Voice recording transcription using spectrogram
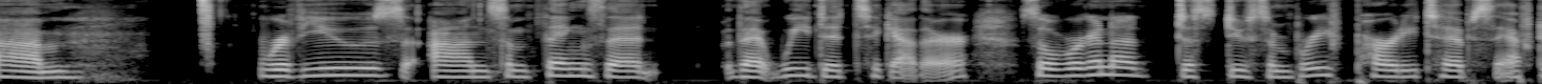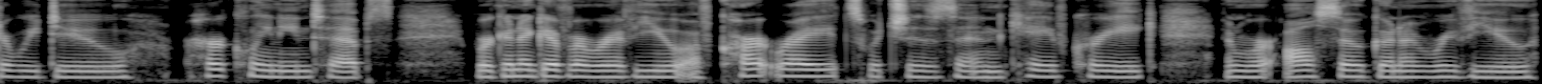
um, reviews on some things that that we did together. So we're going to just do some brief party tips after we do her cleaning tips. We're going to give a review of Cartwright's, which is in Cave Creek, and we're also going to review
